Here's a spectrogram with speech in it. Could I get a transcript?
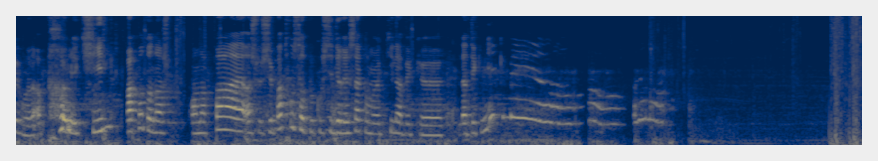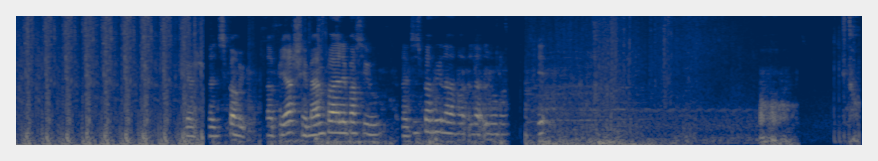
Et voilà, premier kill. Par contre, on a, on a pas, je sais pas trop si on peut considérer ça comme un kill avec euh, la technique, mais. Euh, a disparu. La PH, je sais même pas elle est passée où? Elle a disparu la, la, C'est trop.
